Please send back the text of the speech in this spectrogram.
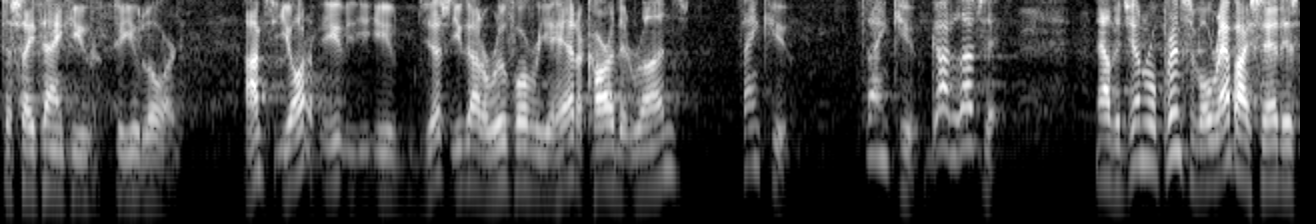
to say thank you to you, Lord. I'm, you, ought to, you, you just you got a roof over your head, a car that runs. Thank you, thank you. God loves it. Now, the general principle, Rabbi said, is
